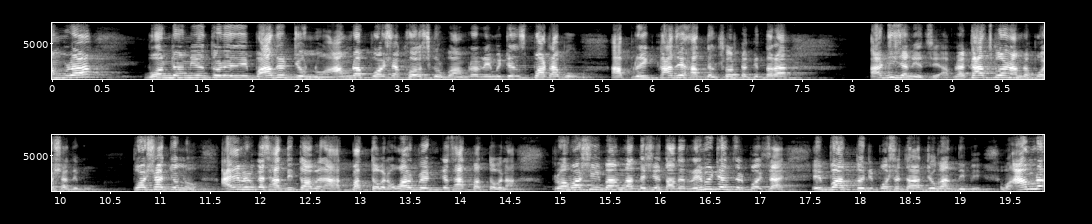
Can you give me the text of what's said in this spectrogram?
আমরা বন্যা নিয়ন্ত্রণের এই বাঁধের জন্য আমরা পয়সা খরচ করব, আমরা রেমিটেন্স পাঠাবো। আপনি কাজে হাত দেন, সরকারকে তারা আর্জি জানিয়েছে। আপনারা কাজ করেন, আমরা পয়সা দেব। পয়সার জন্য। আইএমএফের কাছে হাত দিতে হবে না, হাত পাততে হবে না ওয়ার্ল্ড ব্যাংকের কাছে হাত পাততে হবে না। প্রবাসী বাংলাদেশে তাদের রেমিটেন্সের পয়সায় এই বাদ তৈরির পয়সা তারা যোগান দিবে। এবং আমরা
